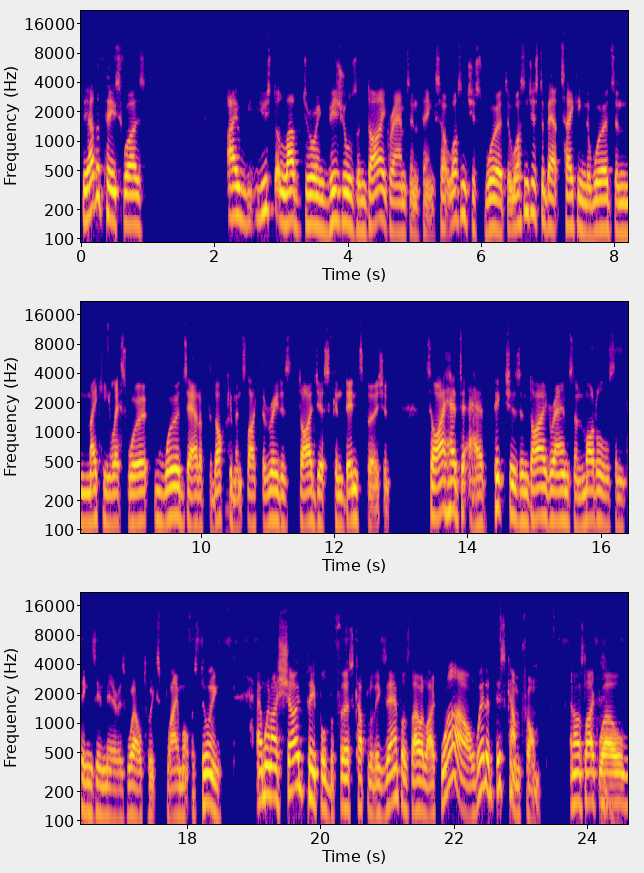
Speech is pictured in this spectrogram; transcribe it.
the other piece was I used to love drawing visuals and diagrams and things. So it wasn't just words. It wasn't just about taking the words and making less wor- words out of the documents like the Reader's Digest condensed version. So I had to have pictures and diagrams and models and things in there as well to explain what was doing. And when I showed people the first couple of examples, they were like, wow, where did this come from? And I was like, well,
